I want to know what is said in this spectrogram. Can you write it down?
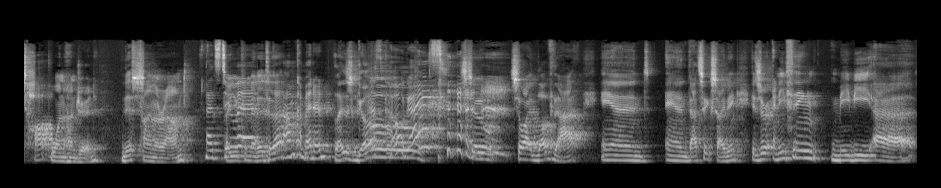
top 100 this time around. Let's do it. Are you it. committed to that? I'm committed. Let's go. Let's go guys. So so i love that and and that's exciting. Is there anything maybe uh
